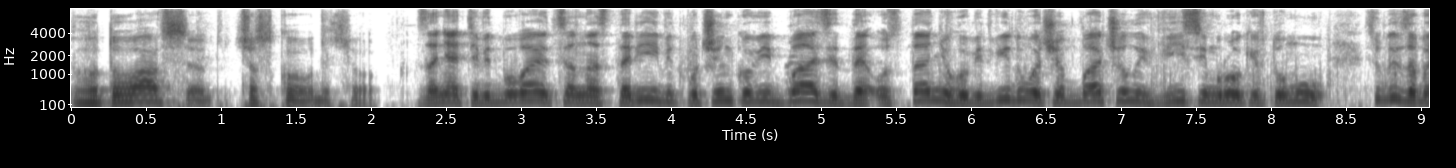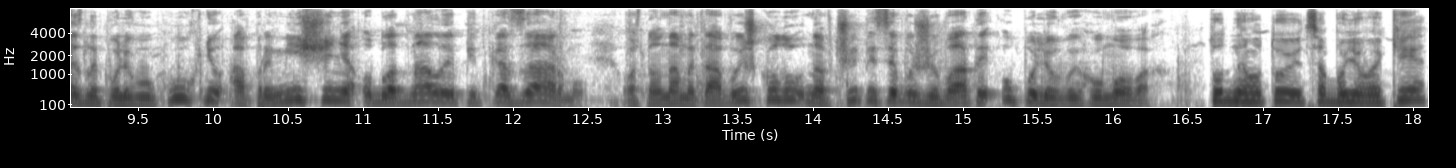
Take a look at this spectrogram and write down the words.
готувався частково до цього. Заняття відбуваються на старій відпочинковій базі, де останнього відвідувача бачили 8 років тому. Сюди завезли польову кухню, а приміщення обладнали під казарму. Основна мета вишколу навчитися виживати у польових умовах. Тут не готуються бойовики,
